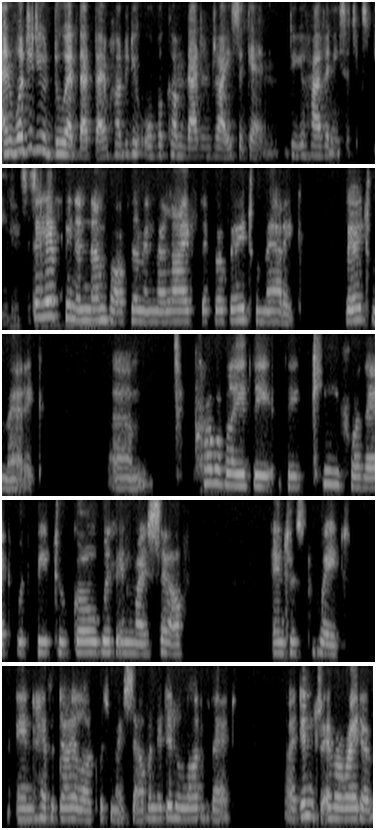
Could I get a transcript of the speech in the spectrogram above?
And what did you do at that time? How did you overcome that and rise again? Do you have any such experiences? There have been a number of them in my life that were very traumatic, very traumatic. Um, probably the, the key for that would be to go within myself and just wait and have a dialogue with myself. And I did a lot of that. I didn't ever write a,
